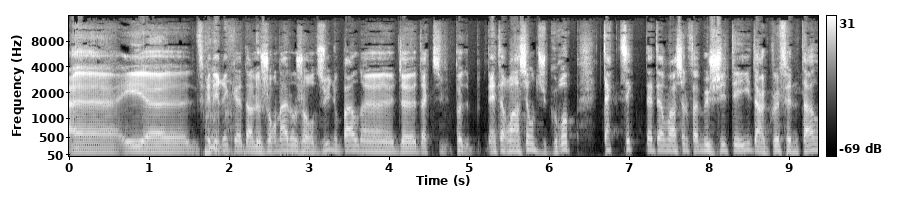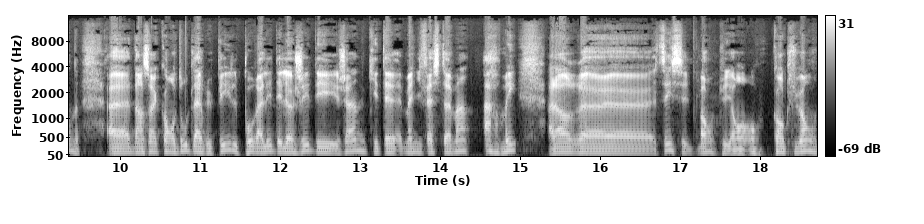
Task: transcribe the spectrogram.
Euh, et euh, Frédéric, dans le journal aujourd'hui, nous parle d'intervention du groupe tactique d'intervention, le fameux GTI dans Griffintown, euh, dans un condo de la rue Peel pour aller déloger des jeunes qui étaient manifestement armés. Alors, euh, tu sais, c'est bon. Puis on, concluons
